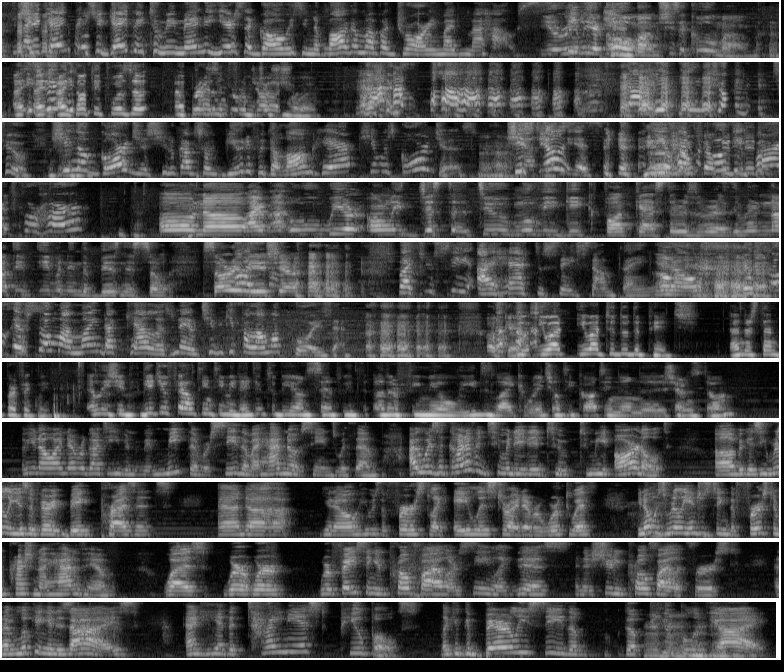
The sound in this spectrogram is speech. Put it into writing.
She gave it, she gave it to me many years ago. It's in the bottom of a drawer in my, my house. You're really Keep a cool there. mom. She's a cool mom. I, I, I thought it was a, a Present from Joshua. Yeah, he, he enjoyed it too. She looked gorgeous. She looked absolutely beautiful with the long hair. She was gorgeous. Uh-huh. She still is. Do you- you have a felt it movie part for her? Oh no, I, I we're only just uh, two movie geek podcasters. We're, we're not e- even in the business, so sorry, I. Alicia. But you see, I had to say something, you know. Okay. Eu sou, eu sou uma mãe daquelas, né? Eu tive que falar uma coisa. okay. you, you had you had to do the pitch. I understand perfectly. Alicia, did you felt intimidated to be on set with other female leads like Rachel Ticotin and uh, Sharon Stone? You know, I never got to even meet them or see them. I had no scenes with them. I was kind of intimidated to to meet Arnold uh, because he really is a very big presence, and uh, you know, he was the first like A-lister I'd ever worked with. You know, it was really interesting. The first impression I had of him was we're we're we're facing in profile our scene like this, and they're shooting profile at first, and I'm looking in his eyes, and he had the tiniest pupils, like you could barely see the the pupil of the eye.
